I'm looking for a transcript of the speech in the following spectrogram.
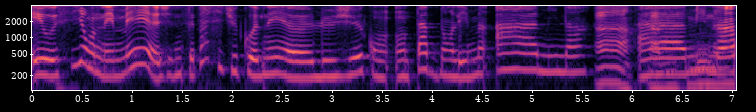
Et aussi, on aimait, je ne sais pas si tu connais le jeu qu'on on tape dans les mains. Amina. Ah, Amina.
